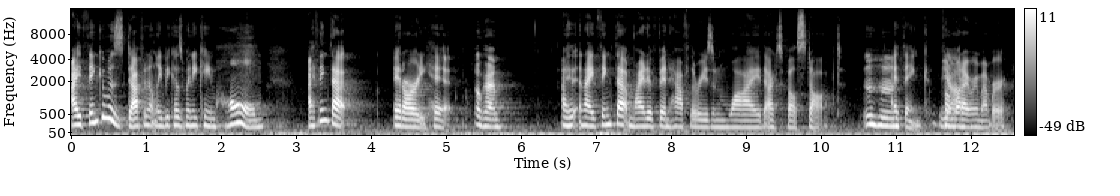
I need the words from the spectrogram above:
I think it was definitely because when he came home, I think that it already hit. Okay. I, and I think that might have been half the reason why the XFL stopped. Mm-hmm. I think, from Yeah. what I remember.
